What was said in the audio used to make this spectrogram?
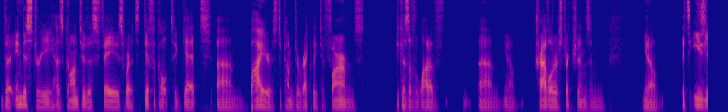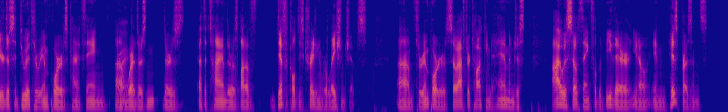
the industry has gone through this phase where it's difficult to get um, buyers to come directly to farms because of a lot of, um, you know, travel restrictions and, you know, it's easier just to do it through importers kind of thing. Um, Right. Where there's there's at the time there was a lot of difficulties creating relationships um, through importers. So after talking to him and just, I was so thankful to be there, you know, in his presence.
